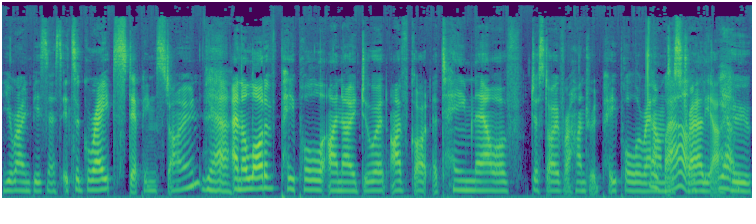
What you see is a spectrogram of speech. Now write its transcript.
your own business, it's a great stepping stone. Yeah. And a lot of people I know do it. I've got a team now of just over 100 people around Oh, wow. Australia Yeah. who,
